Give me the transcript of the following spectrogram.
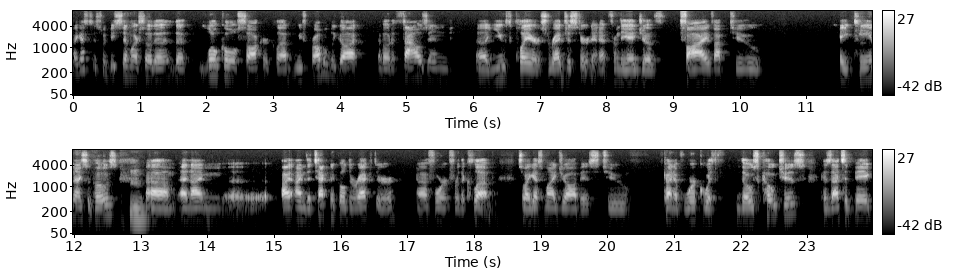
I guess this would be similar. So the the local soccer club, we've probably got about a thousand uh, youth players registered in it from the age of five up to 18, I suppose. Mm. Um, and I'm uh, I, am the technical director uh, for for the club. So I guess my job is to kind of work with those coaches because that's a big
